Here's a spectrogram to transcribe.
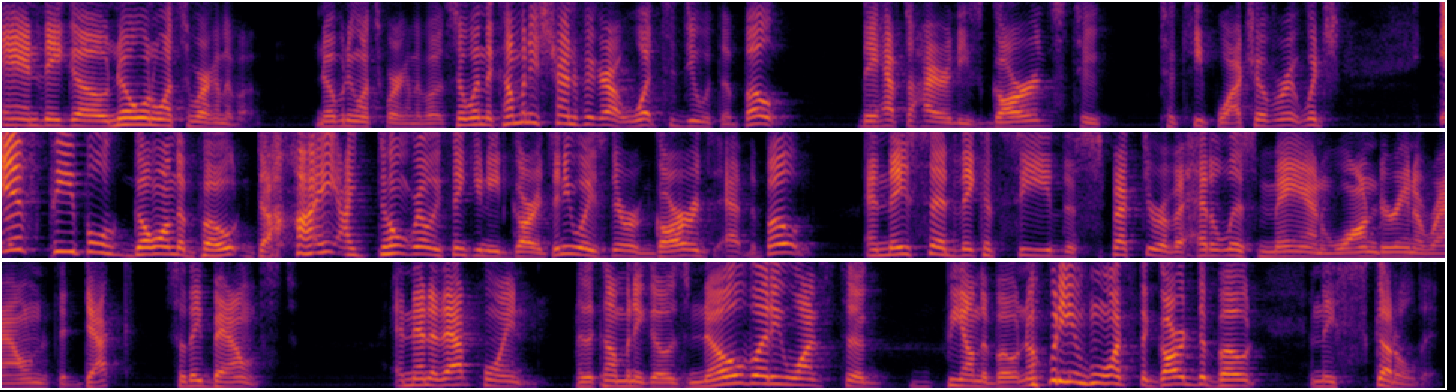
and they go, no one wants to work on the boat. Nobody wants to work on the boat. So when the company's trying to figure out what to do with the boat, they have to hire these guards to to keep watch over it. Which, if people go on the boat die, I don't really think you need guards. Anyways, there are guards at the boat, and they said they could see the specter of a headless man wandering around the deck. So they bounced, and then at that point, the company goes, nobody wants to be on the boat. Nobody even wants to guard the boat, and they scuttled it.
